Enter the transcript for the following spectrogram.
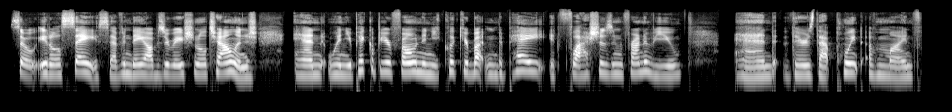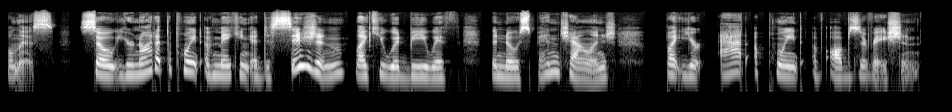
So, it'll say seven day observational challenge. And when you pick up your phone and you click your button to pay, it flashes in front of you. And there's that point of mindfulness. So you're not at the point of making a decision like you would be with the no spend challenge, but you're at a point of observation.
